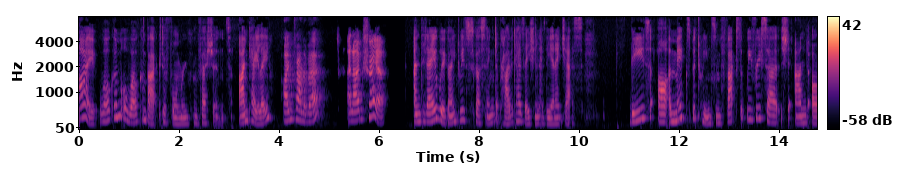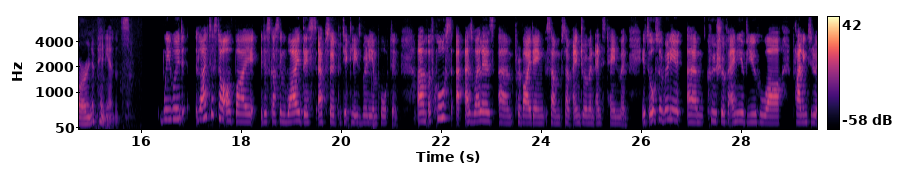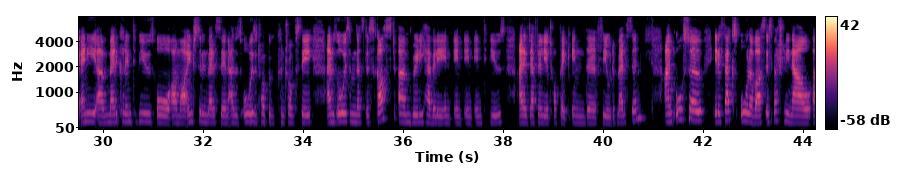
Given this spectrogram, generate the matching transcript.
Hi, welcome or welcome back to Form Room Confessions. I'm Kaylee. I'm Pranava. And I'm Shreya. And today we're going to be discussing the privatisation of the NHS. These are a mix between some facts that we've researched and our own opinions we would like to start off by discussing why this episode particularly is really important. Um, of course, as well as um, providing some some enjoyment, entertainment, it's also really um, crucial for any of you who are planning to do any um, medical interviews or um, are interested in medicine, as it's always a topic of controversy and it's always something that's discussed um, really heavily in, in, in interviews, and it's definitely a topic in the field of medicine. And also, it affects all of us, especially now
